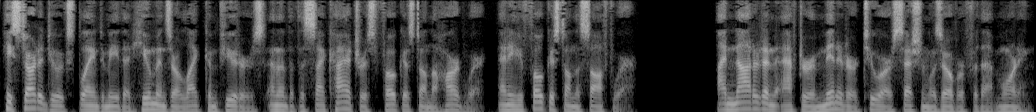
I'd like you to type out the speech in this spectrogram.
He started to explain to me that humans are like computers and that the psychiatrist focused on the hardware and he focused on the software. I nodded, and after a minute or two, our session was over for that morning.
